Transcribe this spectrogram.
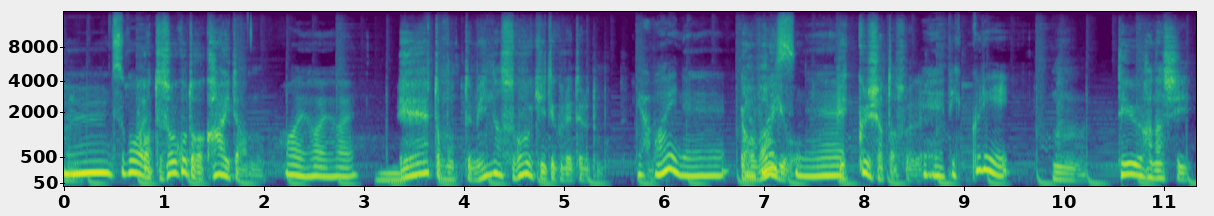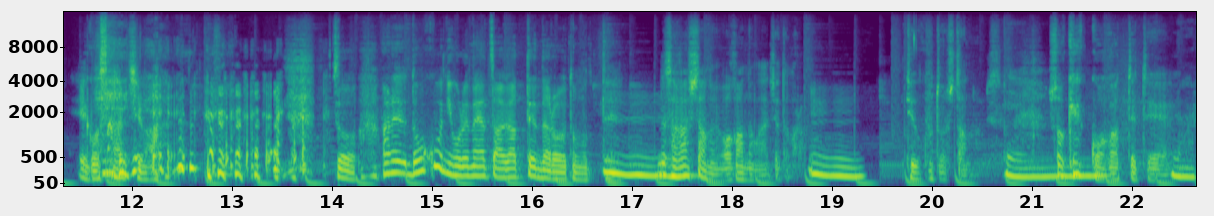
うんすごい。ってそういうことが書いてあるの。はいはいはい。えーと思ってみんなすごい聞いてくれてると思ってやばいね。やばいよ。びっね。くりしちゃったそれで。えー、びっくり。うん、っていう話エゴサーチは。そう。あれどこに俺のやつ上がってんだろうと思って、うんうんで探したのよ。分かんなくなっちゃったから。っうんうんていうことをしたんですよ。えー。そしたら結構上がってて。な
